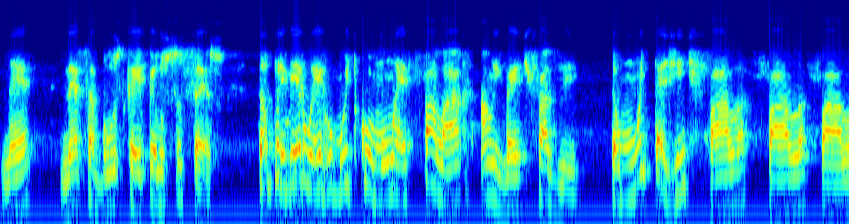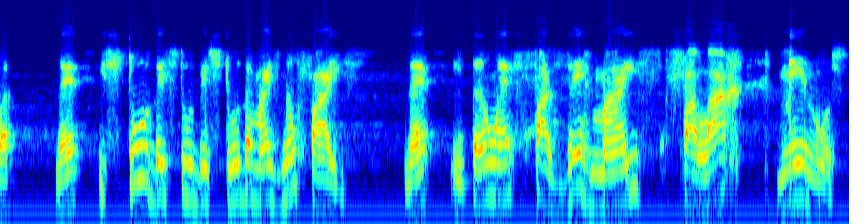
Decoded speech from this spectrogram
né, nessa busca aí pelo sucesso. Então, primeiro erro muito comum é falar ao invés de fazer. Então, muita gente fala, fala, fala, né? Estuda, estuda, estuda, mas não faz, né? Então, é fazer mais, falar menos.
